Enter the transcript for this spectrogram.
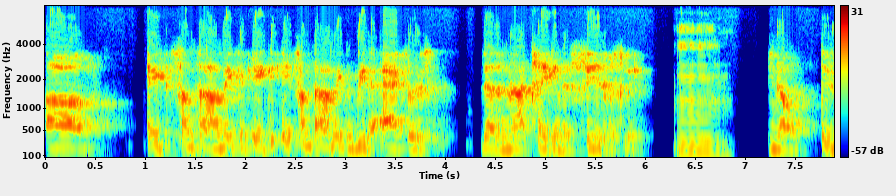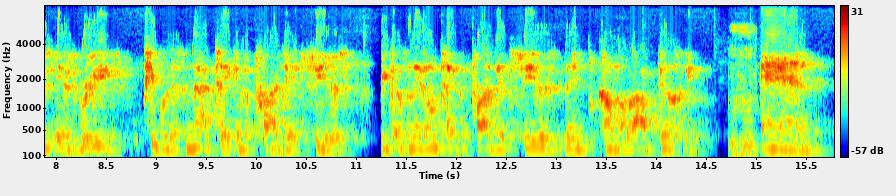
Uh, it, sometimes it can. It, it, sometimes it can be the actors that are not taking it seriously. Mm. You know, it's, it's really people that's not taking the project serious because when they don't take the project serious, they become a liability. Mm-hmm. And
